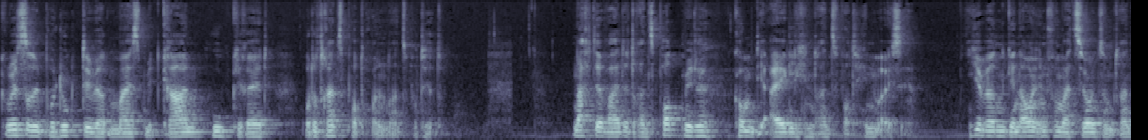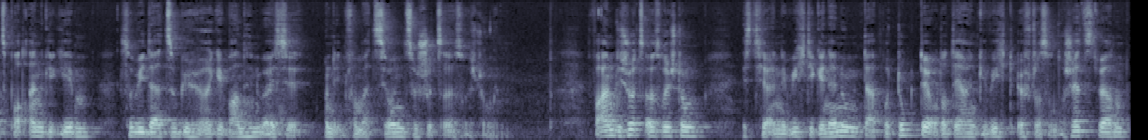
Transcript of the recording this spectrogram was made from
Größere Produkte werden meist mit Kran, Hubgerät oder Transportrollen transportiert. Nach der Wahl der Transportmittel kommen die eigentlichen Transporthinweise. Hier werden genaue Informationen zum Transport angegeben, sowie dazugehörige Warnhinweise und Informationen zu Schutzausrüstungen. Vor allem die Schutzausrüstung ist hier eine wichtige Nennung, da Produkte oder deren Gewicht öfters unterschätzt werden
